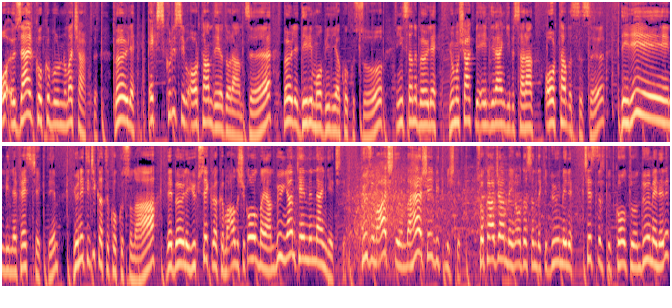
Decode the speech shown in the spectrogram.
o özel koku burnuma çarptı. Böyle eksklusif ortam deodorantı, böyle deri mobilya kokusu, insanı böyle yumuşak bir eldiven gibi saran ortam ısısı, derin bir nefes çektim. Yönetici katı kokusuna ve böyle yüksek rakıma alışık olmayan bünyem kendinden geçti. Gözümü açtığımda her şey bitmişti. Sokarcan Bey'in odasındaki düğmeli Chesterfield koltuğun düğmeleri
